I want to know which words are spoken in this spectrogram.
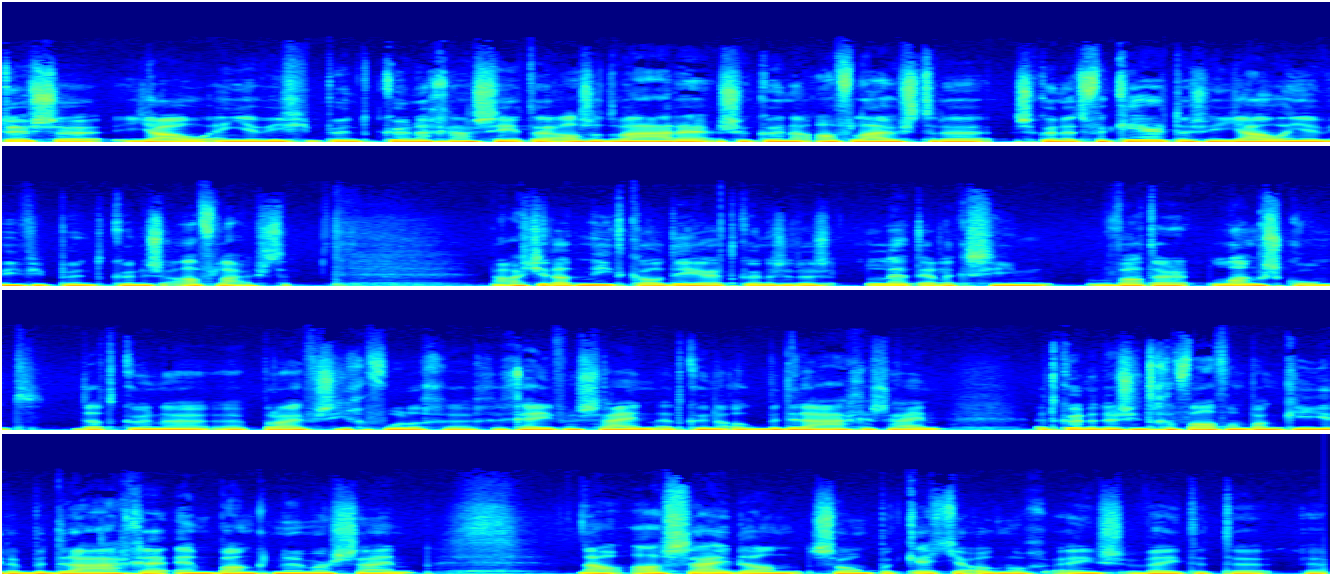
tussen jou en je wifi-punt kunnen gaan zitten, als het ware. Ze kunnen afluisteren. Ze kunnen het verkeer tussen jou en je wifi-punt kunnen ze afluisteren. Nou, als je dat niet codeert, kunnen ze dus letterlijk zien wat er langskomt. Dat kunnen uh, privacygevoelige gegevens zijn. Het kunnen ook bedragen zijn. Het kunnen dus in het geval van bankieren bedragen en banknummers zijn. Nou, als zij dan zo'n pakketje ook nog eens weten te uh,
